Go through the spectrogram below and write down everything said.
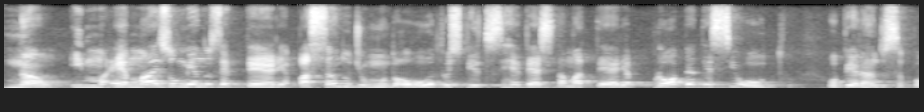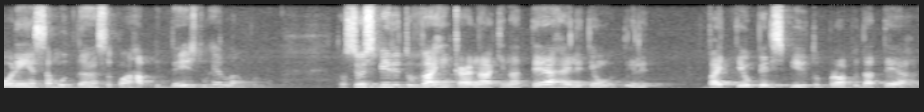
Não, é mais ou menos etérea. Passando de um mundo ao outro, o espírito se reveste da matéria própria desse outro, operando-se, porém, essa mudança com a rapidez do relâmpago. Então, se o espírito vai reencarnar aqui na Terra, ele, tem ele vai ter o perispírito próprio da Terra.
